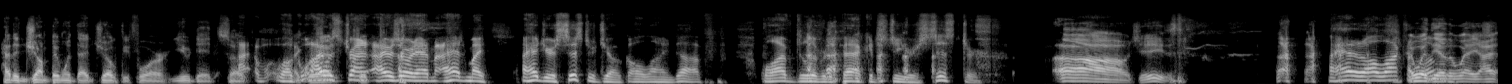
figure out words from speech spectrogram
had to jump in with that joke before you did, so I, well, I I, was trying. I was already had. My, I had my. I had your sister joke all lined up. Well, I've delivered a package to your sister. oh, jeez. I had it all locked. I went the other way. I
